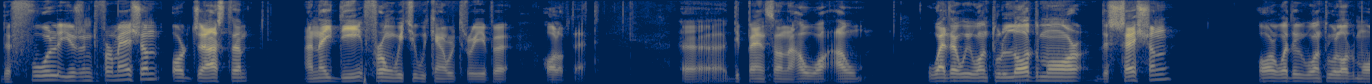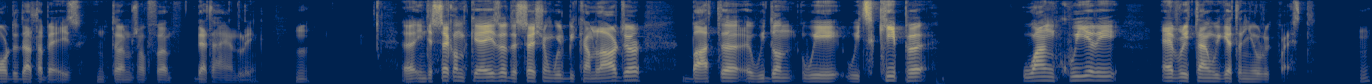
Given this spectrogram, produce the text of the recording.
the full user information or just um, an ID from which we can retrieve uh, all of that. Uh, depends on how, how whether we want to load more the session or whether we want to load more the database in terms of uh, data handling. Mm. Uh, in the second case, uh, the session will become larger, but uh, we don't we we skip uh, one query every time we get a new request. Mm.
